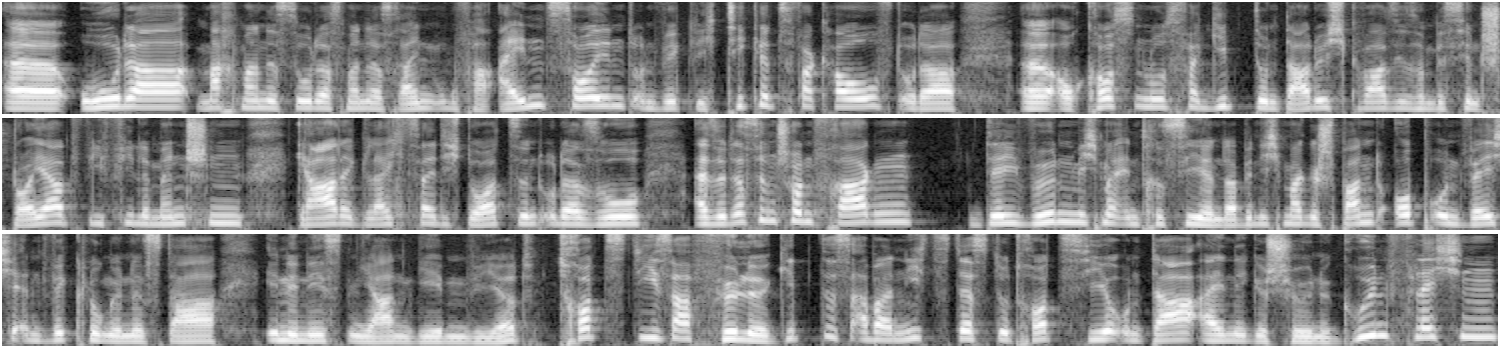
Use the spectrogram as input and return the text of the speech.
Äh, oder macht man es so, dass man das Rheinufer einzäunt und wirklich Tickets verkauft oder äh, auch kostenlos vergibt und dadurch quasi so ein bisschen steuert, wie viele Menschen gerade gleichzeitig dort sind oder so. Also das sind schon Fragen, die würden mich mal interessieren. Da bin ich mal gespannt, ob und welche Entwicklungen es da in den nächsten Jahren geben wird. Trotz dieser Fülle gibt es aber nichtsdestotrotz hier und da einige schöne Grünflächen.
